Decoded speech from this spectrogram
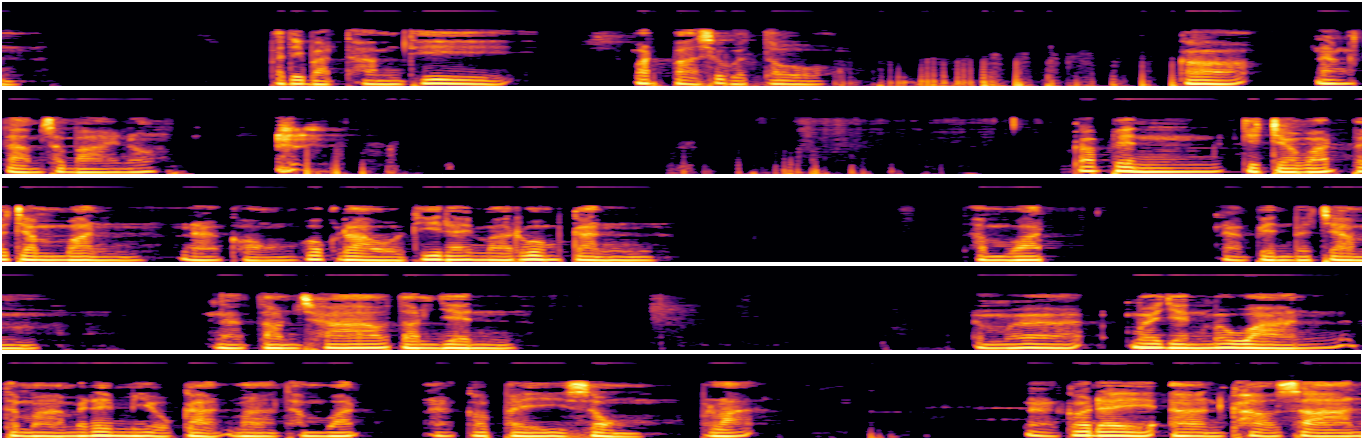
ปฏิบัติธรรมที่วัดป่าสุกโต ก็นั่งตามสบายเนาะก็เป็นกิจวัตรประจำวันนะของพวกเราที่ได้มาร่วมกันทำวัดนะเป็นประจำนะตอนเช้าตอนเย็น เมื่อเมื่อเย็นเมื่อวานธรรมาไม่ได้มีโอกาสมาทำวัดนะก็ไปส่งพระนะก็ได้อ่านข่าวสาร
